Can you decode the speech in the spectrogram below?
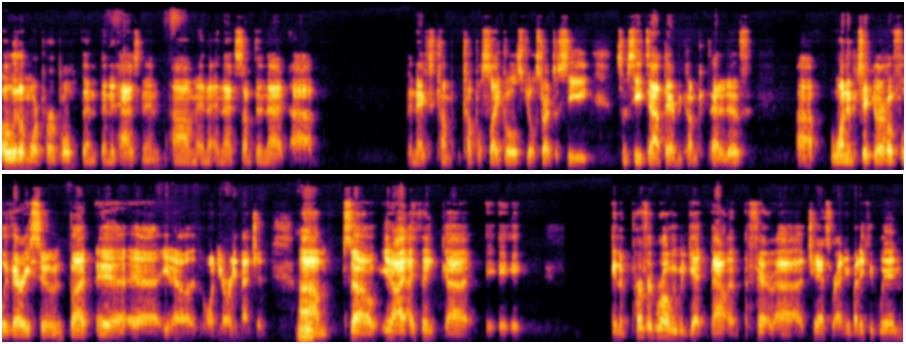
a little more purple than, than it has been. Um, and, and that's something that uh, the next com- couple cycles, you'll start to see some seats out there become competitive. Uh, one in particular, hopefully very soon, but uh, uh, you know, the one you already mentioned. Mm-hmm. Um, so, you know, I, I think uh, it, it, in a perfect world, we would get a, fair, uh, a chance where anybody could win.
